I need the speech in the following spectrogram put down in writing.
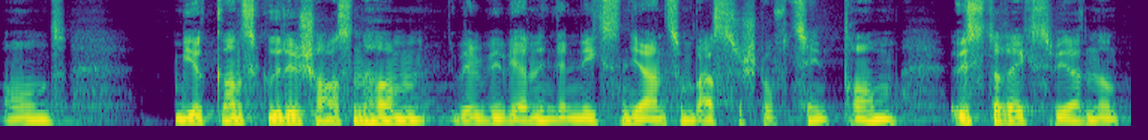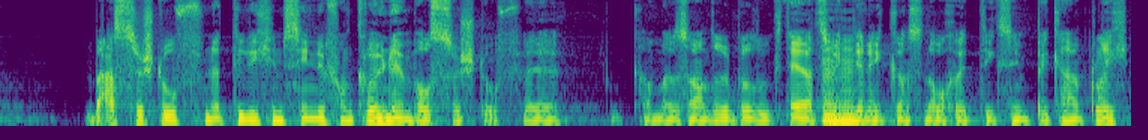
Und wir ganz gute Chancen haben, weil wir werden in den nächsten Jahren zum Wasserstoffzentrum Österreichs werden und Wasserstoff natürlich im Sinne von grünem Wasserstoff. Weil kann man das andere Produkte erzeugen, die nicht ganz nachhaltig sind, bekanntlich.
